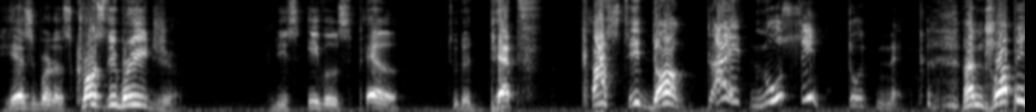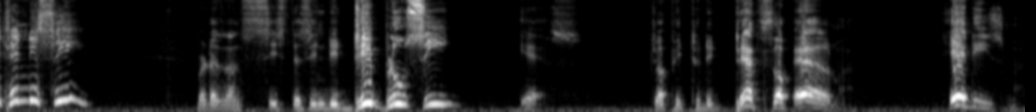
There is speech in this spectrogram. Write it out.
Yes, brothers, cross the bridge. this evil spell to the depth, cast it down, tie it, noose it to its neck, and drop it in the sea. Brothers and sisters, in the deep blue sea. Yes. Drop it to the depths of hell, man. Hades, man.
